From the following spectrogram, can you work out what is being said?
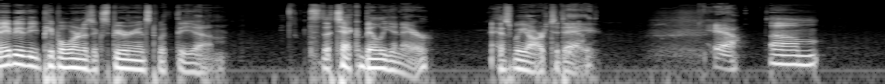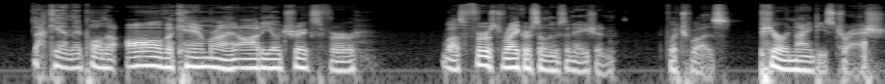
Maybe the people weren't as experienced with the um, the tech billionaire as we are today. Yeah. Um, again, they pulled out all the camera and audio tricks for, well, first Riker's hallucination, which was pure '90s trash.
